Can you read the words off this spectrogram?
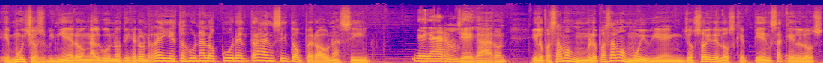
Eh, muchos vinieron, algunos dijeron, Rey, esto es una locura el tránsito, pero aún así llegaron. Llegaron. Y lo pasamos, lo pasamos muy bien. Yo soy de los que piensa que los,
